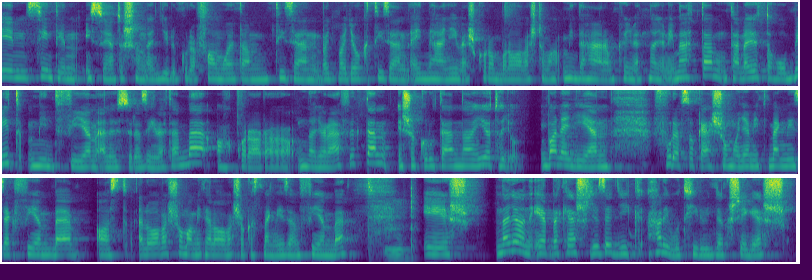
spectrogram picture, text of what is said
Én szintén iszonyatosan nagy gyűrűk ura fan voltam, tizen, vagy vagyok, tizenegy néhány éves koromban olvastam mind a három könyvet, nagyon imádtam. Utána jött a Hobbit, mint film először az életembe, akkor arra nagyon ráfügtem, és akkor utána jött, hogy van egy ilyen fura szokásom, hogy amit megnézek filmbe, azt elolvasom, amit elolvasok, azt megnézem filmbe. Mm. És nagyon érdekes, hogy az egyik Hollywood hírügynökséges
